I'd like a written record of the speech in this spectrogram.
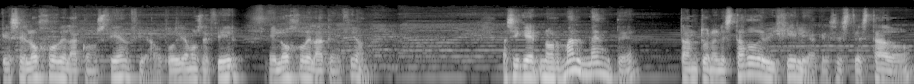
que es el ojo de la conciencia, o podríamos decir el ojo de la atención. Así que normalmente, tanto en el estado de vigilia, que es este estado,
